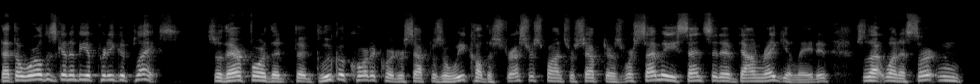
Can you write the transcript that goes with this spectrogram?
that the world is going to be a pretty good place. So therefore, the, the glucocorticoid receptors, or we call the stress response receptors, were semi-sensitive, downregulated, so that when a certain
